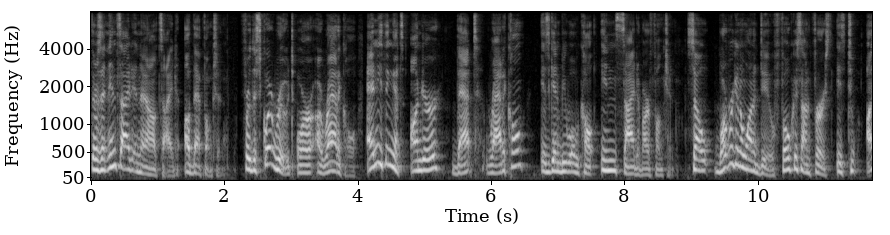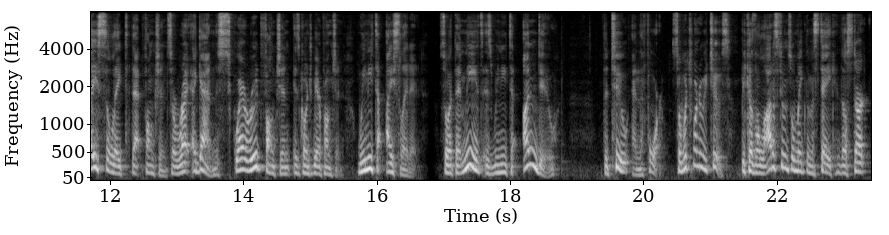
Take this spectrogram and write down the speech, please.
there's an inside and an outside of that function. For the square root or a radical, anything that's under that radical is going to be what we call inside of our function. So what we're going to want to do, focus on first, is to isolate that function. So right again, the square root function is going to be our function. We need to isolate it. So what that means is we need to undo the 2 and the 4. So which one do we choose? Because a lot of students will make the mistake, they'll start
